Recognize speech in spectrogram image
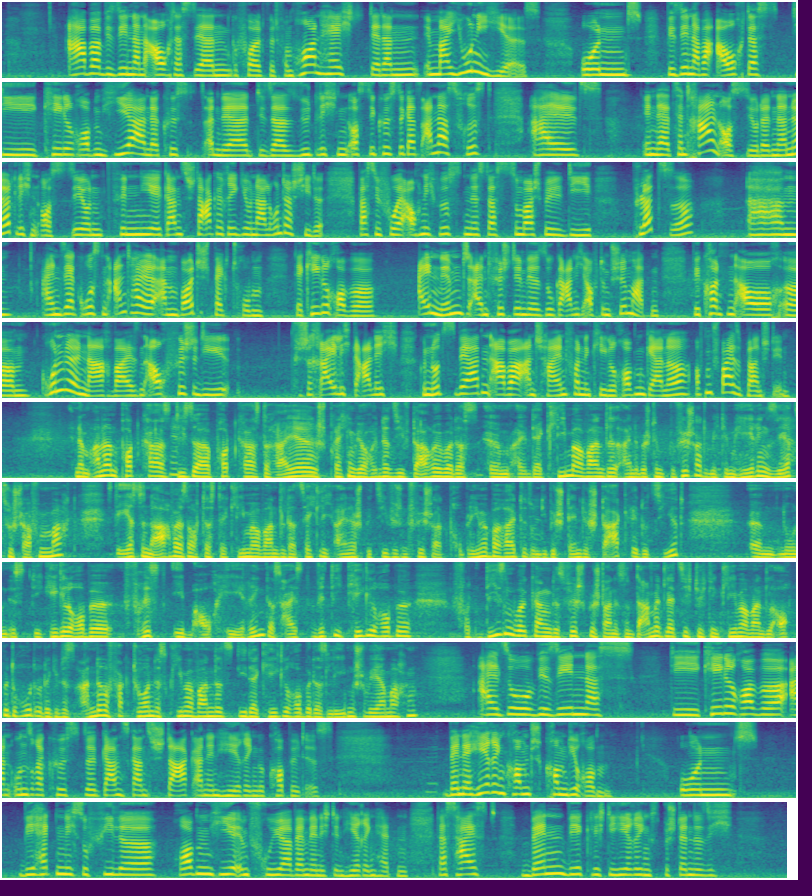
Aber wir sehen dann auch, dass der dann gefolgt wird vom Hornhecht, der dann im Mai, Juni hier ist. Und wir sehen aber auch, dass die Kegelrobben hier an der Küste, an der, dieser südlichen Ostseeküste ganz anders frisst als in der zentralen Ostsee oder in der nördlichen Ostsee und finden hier ganz starke regionale Unterschiede. Was wir vorher auch nicht wüssten, ist, dass zum Beispiel die Plötze ähm, einen sehr großen Anteil am Beutespektrum der Kegelrobbe einnimmt. Ein Fisch, den wir so gar nicht auf dem Schirm hatten. Wir konnten auch ähm, Grundeln nachweisen, auch Fische, die fischereilich gar nicht genutzt werden, aber anscheinend von den Kegelrobben gerne auf dem Speiseplan stehen. In einem anderen Podcast dieser Podcast-Reihe sprechen wir auch intensiv darüber, dass ähm, der Klimawandel eine bestimmte Fischart, nämlich dem Hering, sehr zu schaffen macht. Das ist der erste Nachweis auch, dass der Klimawandel tatsächlich einer spezifischen Fischart Probleme bereitet und die Bestände stark reduziert. Ähm, nun ist die Kegelrobbe frisst eben auch Hering. Das heißt, wird die Kegelrobbe von diesem Rückgang des Fischbestandes und damit letztlich durch den Klimawandel auch bedroht? Oder gibt es andere Faktoren des Klimawandels, die der Kegelrobbe das Leben schwer machen? Also wir sehen, dass die Kegelrobbe an unserer Küste ganz, ganz stark an den Hering gekoppelt ist. Wenn der Hering kommt, kommen die Robben. Und wir hätten nicht so viele Robben hier im Frühjahr, wenn wir nicht den Hering hätten. Das heißt, wenn wirklich die Heringsbestände sich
